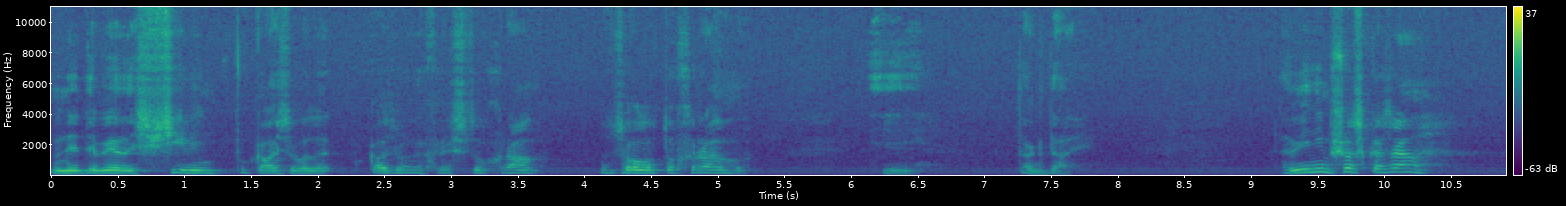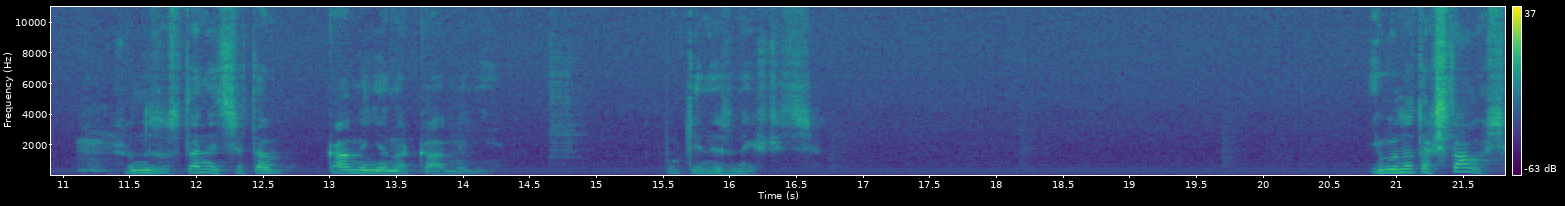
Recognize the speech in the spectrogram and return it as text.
Вони дивились, всі він показували, показували Христу храм, золото храму і так далі. А він їм що сказав? Що не зостанеться там каменя на камені, поки не знищиться. І воно так сталося.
